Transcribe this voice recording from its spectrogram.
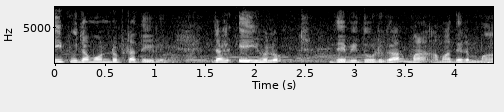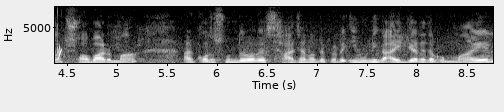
এই পূজা মণ্ডপটাতে এলে। জাস্ট এই হলো দেবী দুর্গা, মা, আমাদের মা, সবার মা, আর কত সুন্দরভাবে সাজানো। দেখো, একটা ইউনিক আইডিয়াটা দেখো, মায়ের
